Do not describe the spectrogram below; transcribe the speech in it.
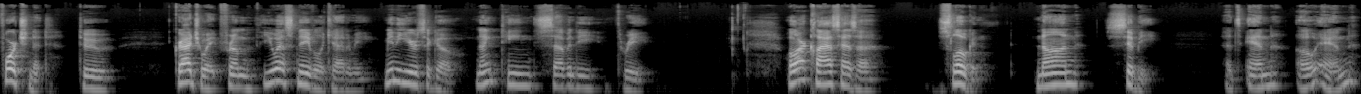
fortunate to graduate from the U.S. Naval Academy many years ago, 1973. Well, our class has a slogan non sibi. That's N O N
